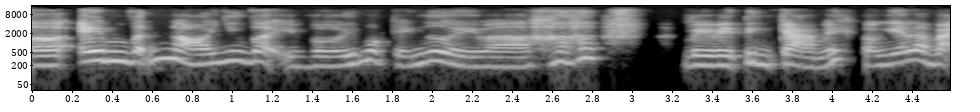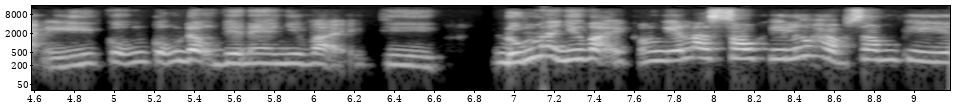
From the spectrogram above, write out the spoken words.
uh, em vẫn nói như vậy với một cái người mà về về tình cảm ấy có nghĩa là bạn ấy cũng cũng động viên em như vậy. Thì đúng là như vậy có nghĩa là sau khi lớp học xong thì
